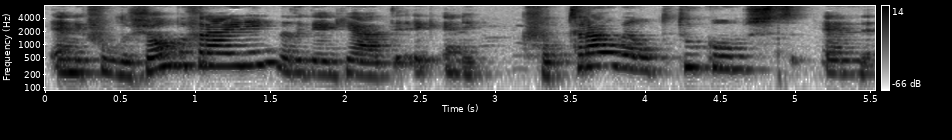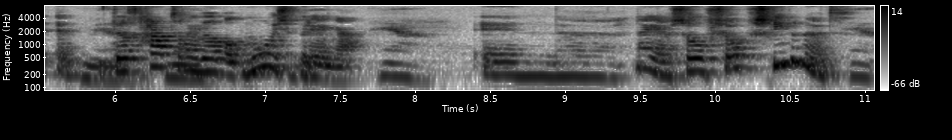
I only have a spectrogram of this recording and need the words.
En ik voelde zo'n bevrijding dat ik denk, ja, ik, en ik vertrouw wel op de toekomst. En, en Ja, dat gaat dan mooi. wel wat moois brengen. ja. En eh, nou ja, zo, zo geschiedde het. Ja.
